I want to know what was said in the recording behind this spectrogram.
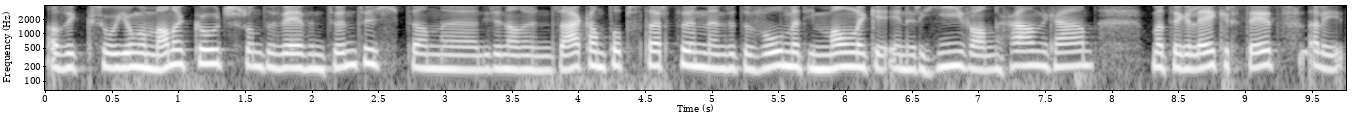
als ik zo jonge mannen coach rond de 25, dan, eh, die zijn dan hun zaak aan het opstarten en zitten vol met die mannelijke energie van gaan, gaan. Maar tegelijkertijd, allee,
